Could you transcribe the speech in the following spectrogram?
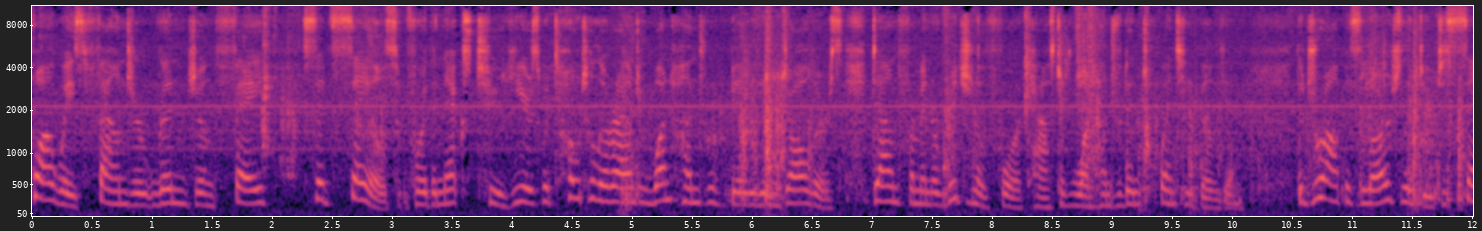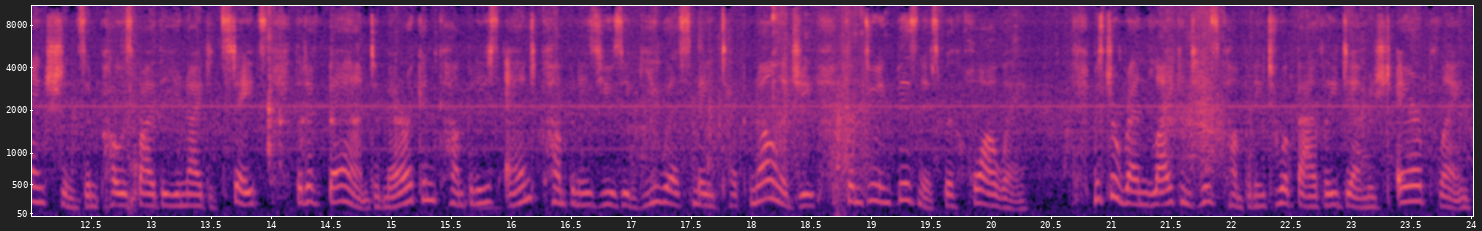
Huawei's founder Ren Zhengfei said sales for the next two years would total around $100 billion, down from an original forecast of 120 billion. The drop is largely due to sanctions imposed by the United States that have banned American companies and companies using US made technology from doing business with Huawei. Mr. Ren likened his company to a badly damaged airplane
